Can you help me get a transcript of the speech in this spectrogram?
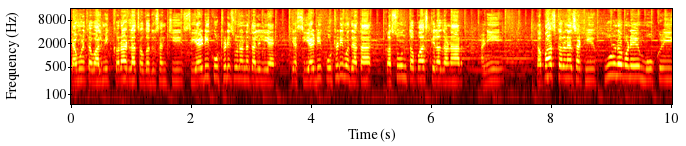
त्यामुळे त्या वाल्मिक कराडला चौदा दिवसांची सीआयडी कोठडी सुनावण्यात आलेली आहे. या सीआयडी कोठडीमध्ये आता कसून तपास केला जाणार आणि तपास करण्यासाठी पूर्णपणे मोकळी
